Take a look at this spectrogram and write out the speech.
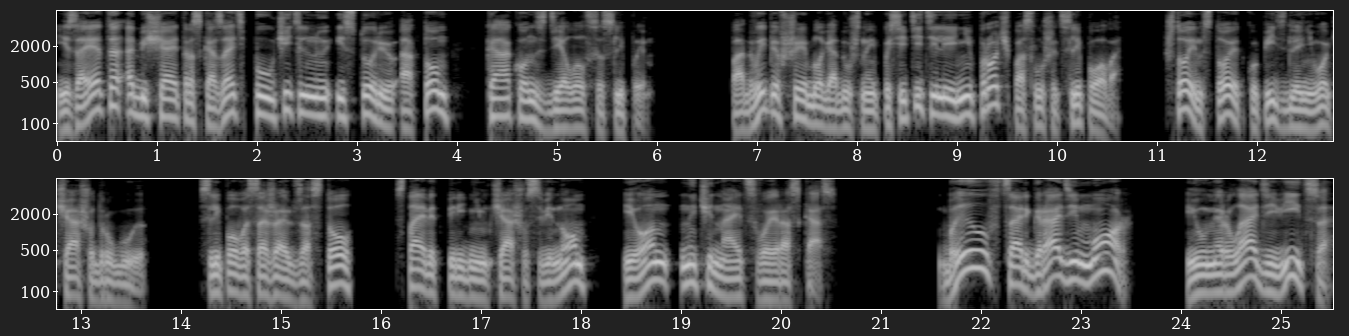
и за это обещает рассказать поучительную историю о том, как он сделался слепым. Подвыпившие благодушные посетители не прочь послушать слепого. Что им стоит купить для него чашу-другую? Слепого сажают за стол, ставят перед ним чашу с вином, и он начинает свой рассказ. «Был в Царьграде мор, и умерла девица,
